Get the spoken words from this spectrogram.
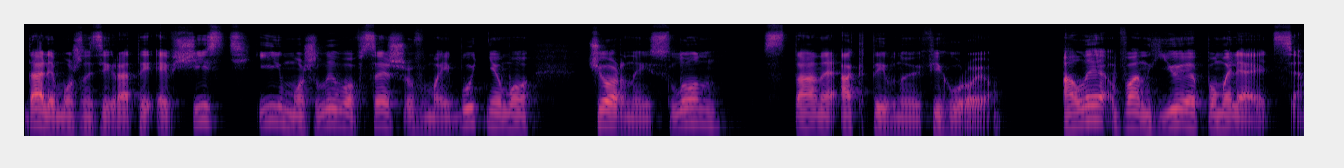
Далі можна зіграти F6, і, можливо, все ж в майбутньому чорний слон стане активною фігурою. Але Ван Гює помиляється.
